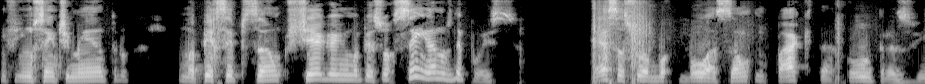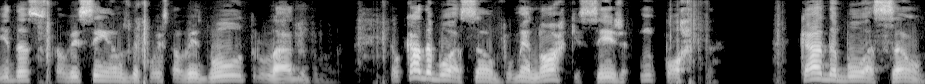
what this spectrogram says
enfim, um sentimento, uma percepção, chega em uma pessoa 100 anos depois. Essa sua boa ação impacta outras vidas, talvez 100 anos depois, talvez do outro lado do mundo. Então, cada boa ação, por menor que seja, importa. Cada boa ação,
